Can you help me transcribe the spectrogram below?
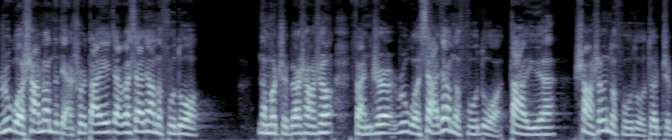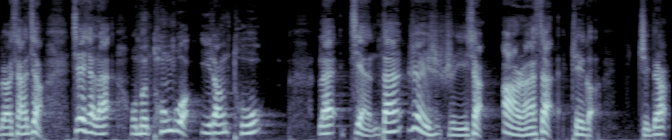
如果上涨的点数大于价格下降的幅度，那么指标上升；反之，如果下降的幅度大于上升的幅度，则指标下降。接下来，我们通过一张图来简单认识一下 RSI 这个。指标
